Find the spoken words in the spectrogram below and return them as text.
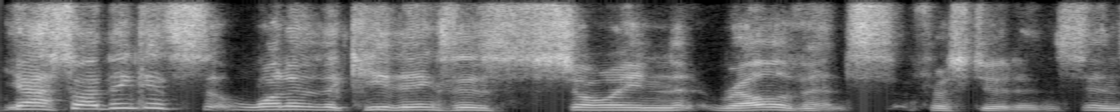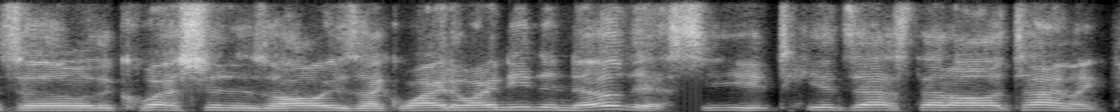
Yeah, so I think it's one of the key things is showing relevance for students. And so the question is always like, why do I need to know this? Kids ask that all the time. Like,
